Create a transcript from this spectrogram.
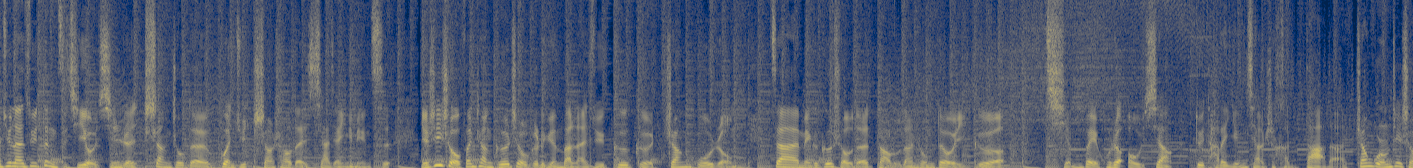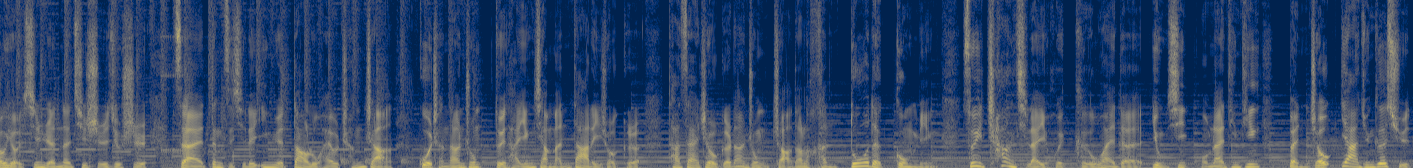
军来自于邓紫棋，有新人。上周的冠军稍稍的下降一个名次，也是一首翻唱歌。这首歌的原版来自于哥哥张国荣。在每个歌手的道路当中，都有一个。前辈或者偶像对他的影响是很大的。张国荣这首《有心人》呢，其实就是在邓紫棋的音乐道路还有成长过程当中对他影响蛮大的一首歌。他在这首歌当中找到了很多的共鸣，所以唱起来也会格外的用心。我们来听听本周亚军歌曲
